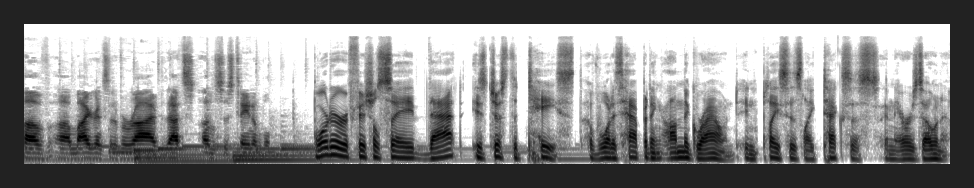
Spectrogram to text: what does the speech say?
of uh, migrants that have arrived, that's unsustainable. Border officials say that is just a taste of what is happening on the ground in places like Texas and Arizona.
